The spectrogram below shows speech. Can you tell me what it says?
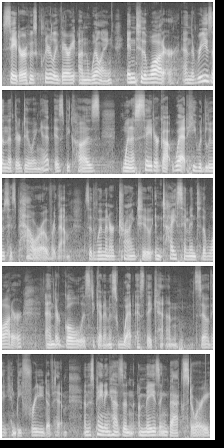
satyr, who's clearly very unwilling, into the water. And the reason that they're doing it is because when a satyr got wet, he would lose his power over them. So the women are trying to entice him into the water, and their goal is to get him as wet as they can so they can be freed of him. And this painting has an amazing backstory.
